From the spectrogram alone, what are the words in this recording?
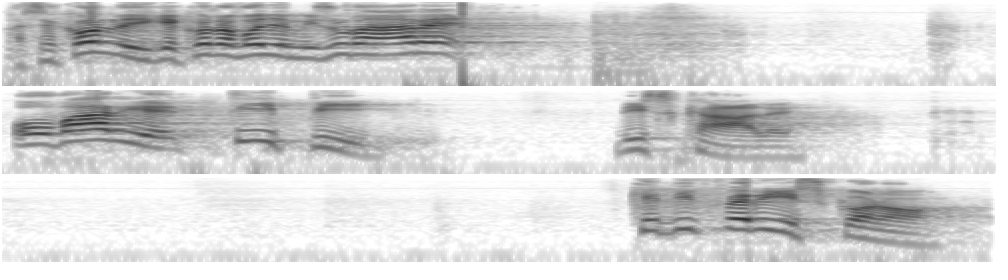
A seconda di che cosa voglio misurare, ho vari tipi di scale che differiscono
